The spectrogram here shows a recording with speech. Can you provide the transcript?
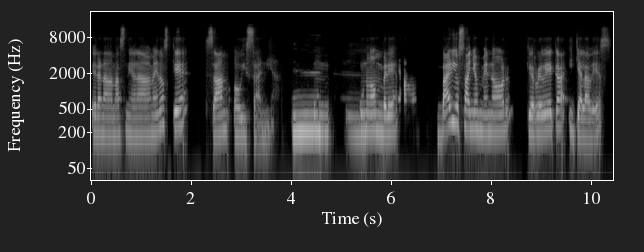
era nada más ni nada menos que Sam Oisania, un, un hombre varios años menor que Rebeca y que a la vez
